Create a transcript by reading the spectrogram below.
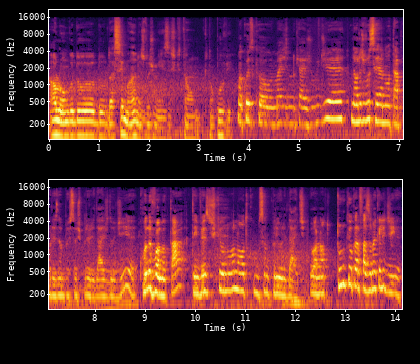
ao ao longo do, do das semanas, dos meses que estão que por vir. Uma coisa que eu imagino que ajude é na hora de você anotar, por exemplo, as suas prioridades do dia. Quando eu vou anotar, tem vezes que eu não anoto como sendo prioridade. Eu anoto tudo que eu quero fazer naquele dia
